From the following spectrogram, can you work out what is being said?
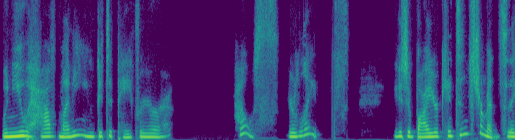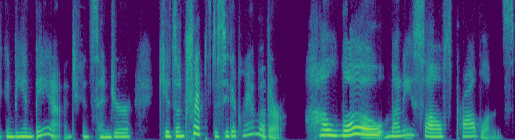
when you have money, you get to pay for your house, your lights. You get to buy your kids instruments so they can be in band. You can send your kids on trips to see their grandmother. Hello, money solves problems.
